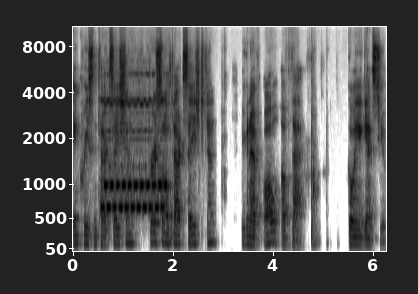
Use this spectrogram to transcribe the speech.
increase in taxation, personal taxation. You're going to have all of that going against you.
